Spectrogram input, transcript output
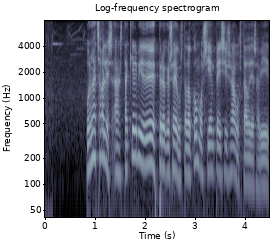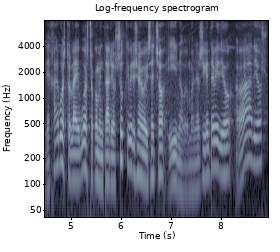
Bueno, chavales, hasta aquí el vídeo de hoy. Espero que os haya gustado como siempre. Y si os ha gustado, ya sabéis, dejad vuestro like, vuestro comentario, suscribiros si no lo habéis hecho. Y nos vemos en el siguiente vídeo. Adiós.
